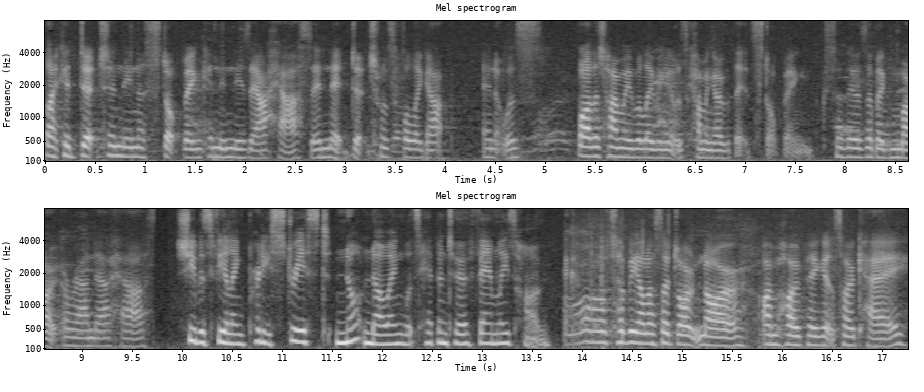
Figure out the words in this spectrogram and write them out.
like a ditch and then a stop bank, and then there's our house, and that ditch was filling up, and it was by the time we were leaving, it was coming over that stop bank. So there was a big moat around our house. She was feeling pretty stressed, not knowing what's happened to her family's home. Oh, to be honest, I don't know. I'm hoping it's okay.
